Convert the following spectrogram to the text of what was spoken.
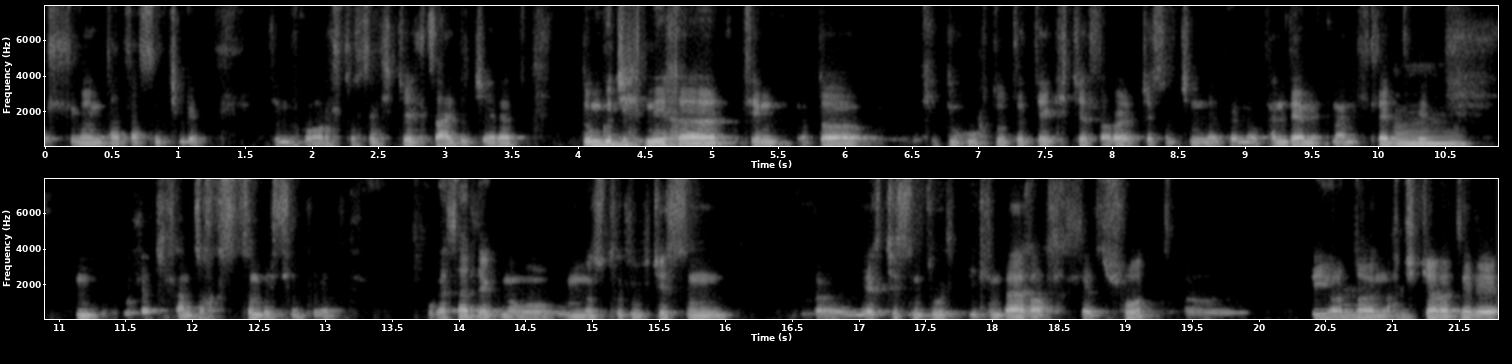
урлагийн талаас нь ч ингээд тиймэрхүү оролцуулсан хичээл заа гэж яриад дөнгөж эхнийхээ тийм одоо хэдэн хүүхдүүдэд яг хичээл ороо явж байсан чинь нэг нөө пандемик маань эхлээд тэгээд үйл ажиллагаа зогссон байсан. Тэгээд угаасаа л яг нөгөө өмнөөс төлөвлөж исэн ярьжсэн зүйл бэлэн байгаа болохоор шууд би одоо энэ очиж байгаа дээрээ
